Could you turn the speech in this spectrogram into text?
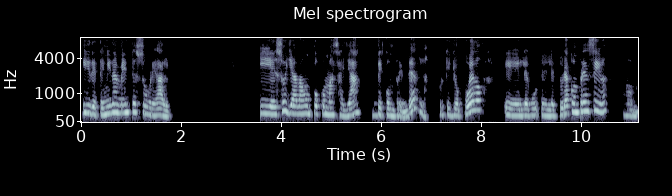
y detenidamente sobre algo. Y eso ya va un poco más allá de comprenderla, porque yo puedo, eh, en lectura comprensiva, como,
